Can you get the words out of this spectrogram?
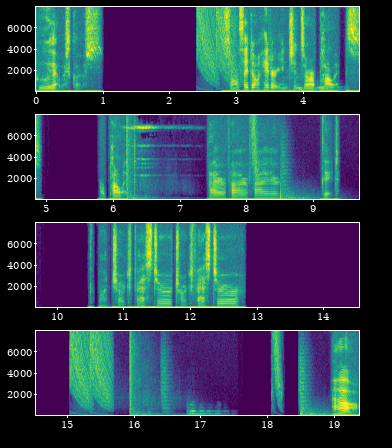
Whew, that was close. As long as they don't hit our engines or our pilots. Our pilot. Fire, fire, fire. Good. Come on, charge faster, charge faster. Oh,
